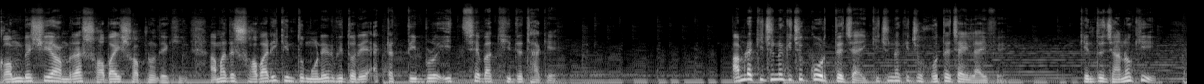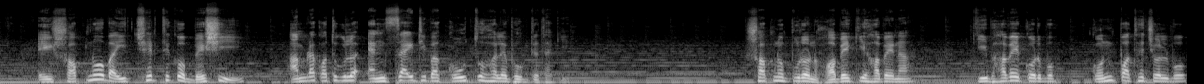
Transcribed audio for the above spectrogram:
কম বেশি আমরা সবাই স্বপ্ন দেখি। আমাদের সবারই কিন্তু মনের ভিতরে একটা তীব্র ইচ্ছে বা খিদে থাকে। আমরা কিছু না কিছু করতে চাই, কিছু না কিছু হতে চাই লাইফে কিন্তু জানো কি? এই স্বপ্ন বা ইচ্ছের থেকেও বেশি আমরা কতগুলো অ্যাংজাইটি বা কৌতূহলে ভুগতে থাকি। স্বপ্ন পূরণ হবে কি হবে না? কীভাবে করব? কোন পথে চলবো?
